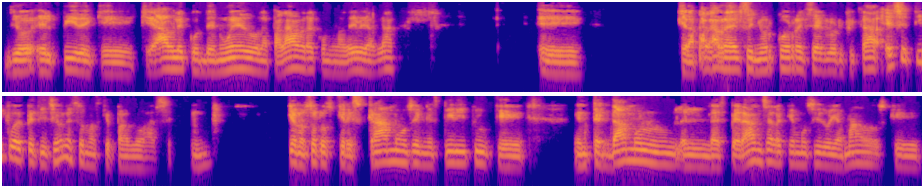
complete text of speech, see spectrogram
Dios, él pide que, que hable con denuedo la palabra como la debe hablar. Eh, que la palabra del Señor corra y sea glorificada. Ese tipo de peticiones son las que Pablo hace que nosotros crezcamos en espíritu, que entendamos la esperanza a la que hemos sido llamados, que,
